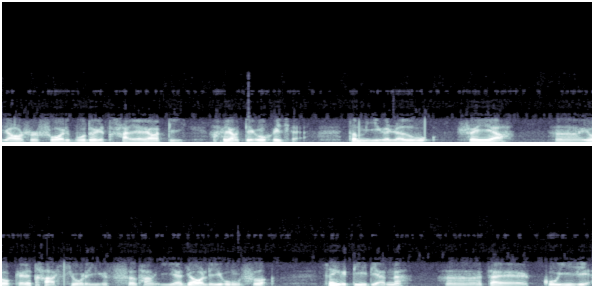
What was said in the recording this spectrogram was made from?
要是说的不对，他也要顶，要顶回去，这么一个人物，所以呀。嗯，又给他修了一个祠堂，也叫李公祠。这个地点呢，嗯，在古一街。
